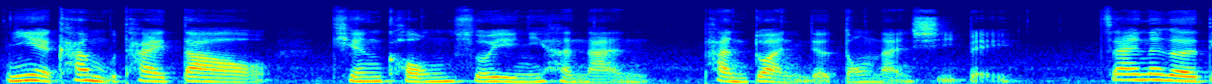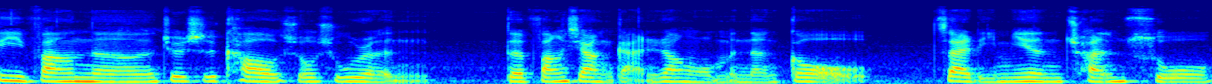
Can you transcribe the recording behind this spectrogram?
你也看不太到天空，所以你很难判断你的东南西北。在那个地方呢，就是靠说书人的方向感，让我们能够在里面穿梭。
